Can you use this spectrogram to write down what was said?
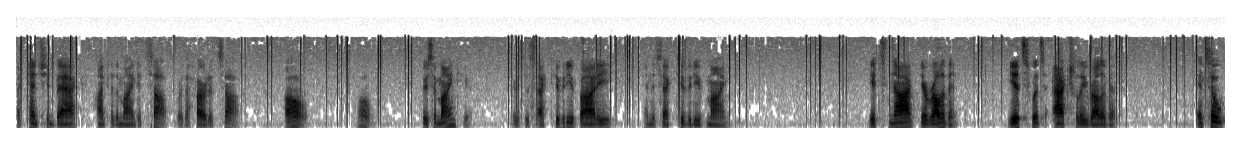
attention back onto the mind itself or the heart itself. Oh, oh, there's a mind here. There's this activity of body and this activity of mind. It's not irrelevant. It's what's actually relevant. And so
